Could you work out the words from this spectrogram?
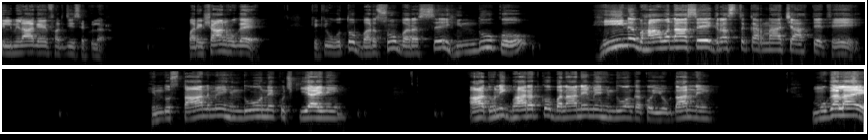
तिलमिला गए फर्जी सेकुलर। परेशान हो गए, क्योंकि वो तो बरसों बरस से हिंदू को हीन भावना से ग्रस्त करना चाहते थे। हिंदुस्तान में हिंदुओं ने कुछ किया ही नहीं। आधुनिक भारत को बनाने में हिंदुओं का कोई योगदान नहीं। मुगल आए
